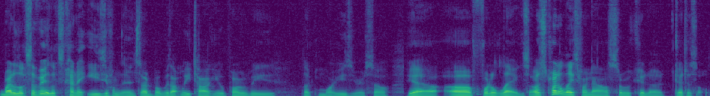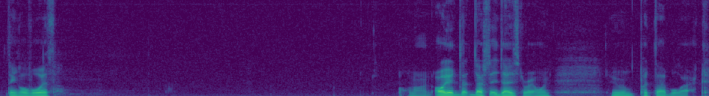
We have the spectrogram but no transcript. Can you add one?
by the looks of it, it looks kind of easy from the inside, but without me talking, it would probably look more easier. So yeah, uh, for the legs, let's try the legs for now, so we could uh, get this thing over with. Hold on. Oh yeah, that, that's that is the right one. You put that black.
